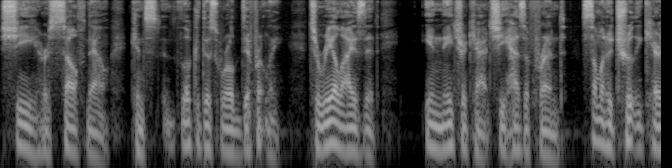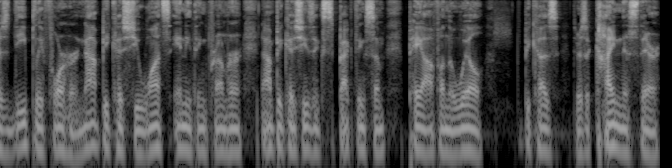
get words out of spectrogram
she herself now can look at this world differently, to realize that in Nature Cat, she has a friend someone who truly cares deeply for her, not because she wants anything from her, not because she's expecting some payoff on the will, because there's a kindness there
